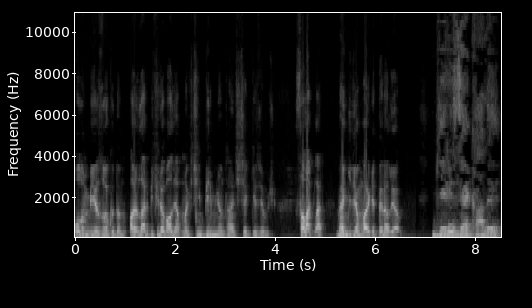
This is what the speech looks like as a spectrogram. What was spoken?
Oğlum bir yazı okudum. Arılar bir kilo bal yapmak için 1 milyon tane çiçek geziyormuş. Salaklar. Ben gidiyorum marketten alıyorum. Geri zekalı.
